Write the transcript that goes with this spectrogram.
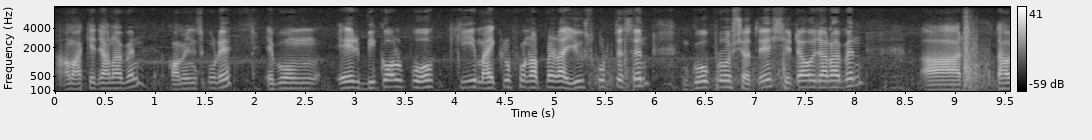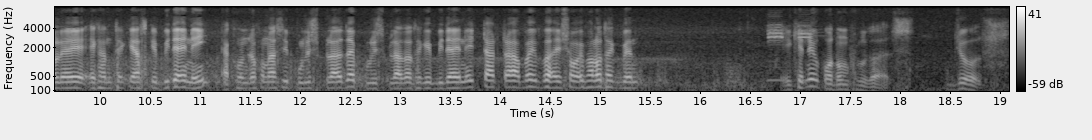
আমাকে জানাবেন কমেন্টস করে। এবং এর বিকল্প কি মাইক্রোফোন আপনারা ইউজ করতেছেন গোপ্রোর সাথে সেটাও জানাবেন। আর তাহলে এখান থেকে আজকে বিদায় নেই। এখন যখন আসি পুলিশ প্লাজায়, পুলিশ প্লাজা থেকে বিদায় নেই। টাটা বাই বাই সবাই ভালো থাকবেন। এখানেও কদম ফুল গাছ। জোস।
